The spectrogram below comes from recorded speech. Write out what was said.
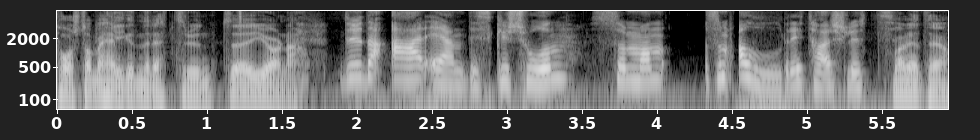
torsdag med helgen rett rundt eh, hjørnet. Du, det er en diskusjon som, man, som aldri tar slutt. Hva er det, Thea?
